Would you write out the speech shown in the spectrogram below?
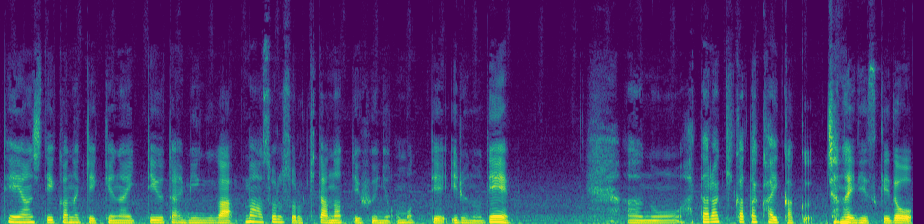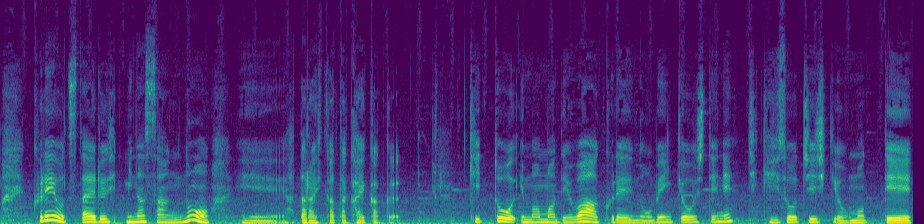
提案していかなきゃいけないっていうタイミングがまあそろそろ来たなっていうふうに思っているので。あの働き方改革じゃないですけどクレイを伝える皆さんの、えー、働き方改革きっと今まではクレイのお勉強をしてね基礎知識を持って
